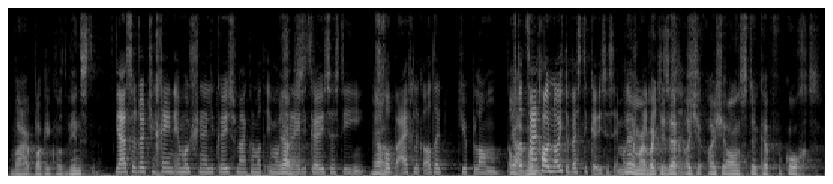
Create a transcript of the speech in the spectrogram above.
Waar pak ik wat winsten? Ja, zodat je geen emotionele keuzes maakt. Omdat emotionele keuzes die schoppen eigenlijk altijd je plan. Of dat zijn gewoon nooit de beste keuzes. Nee, maar wat je zegt, als je, als je al een stuk hebt verkocht.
